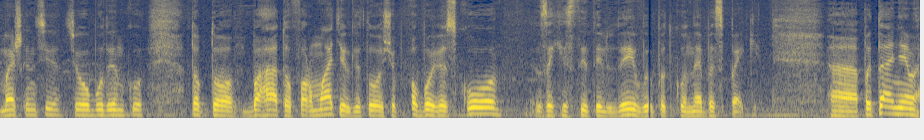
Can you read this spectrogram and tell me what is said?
мешканці цього будинку. Тобто багато форматів для того, щоб обов'язково захистити людей в випадку небезпеки. Питання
